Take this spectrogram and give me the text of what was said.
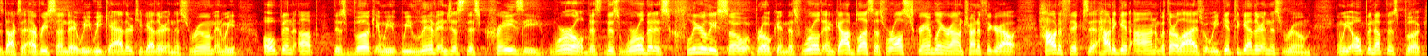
Because, Doxa, every Sunday we, we gather together in this room and we open up this book and we, we live in just this crazy world, this, this world that is clearly so broken. This world, and God bless us, we're all scrambling around trying to figure out how to fix it, how to get on with our lives. But we get together in this room and we open up this book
